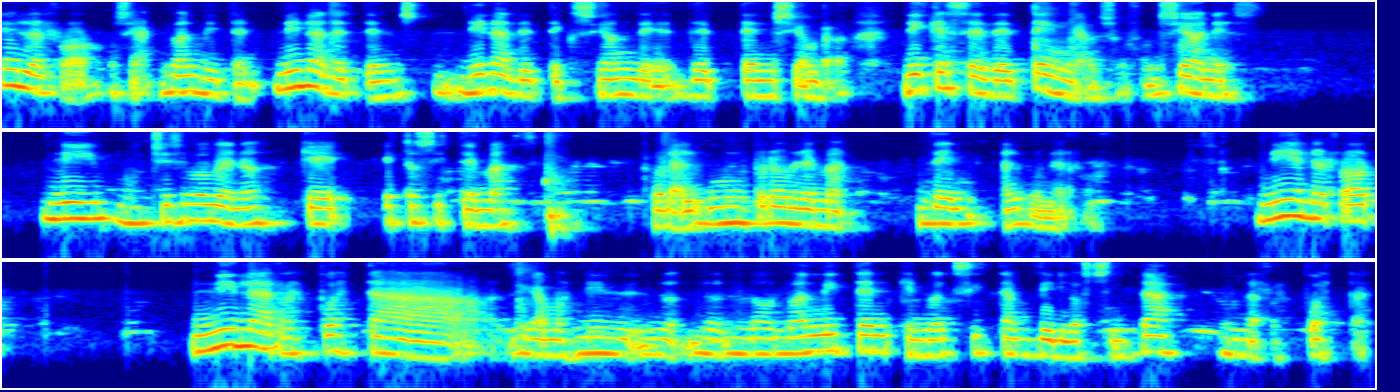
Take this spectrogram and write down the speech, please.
el error, o sea, no admiten ni la, ni la detección de, detención, ni que se detengan sus funciones, ni muchísimo menos que estos sistemas por algún problema den algún error. Ni el error, ni la respuesta, digamos, ni, no, no admiten que no exista velocidad en la respuesta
